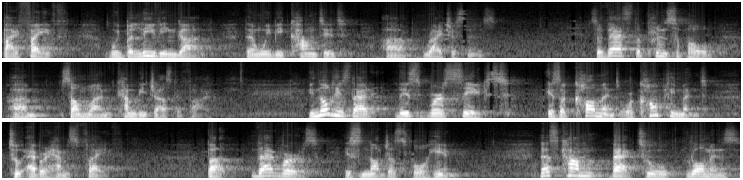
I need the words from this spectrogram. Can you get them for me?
by faith. We believe in God, then we be counted uh, righteousness. So that's the principle um, someone can be justified. You notice that this verse 6 is a comment or compliment to Abraham's faith. But that verse is not just for him. Let's come back to Romans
